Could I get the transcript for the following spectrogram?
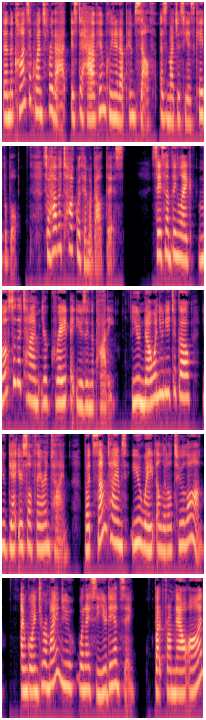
then the consequence for that is to have him clean it up himself as much as he is capable. So, have a talk with him about this. Say something like, Most of the time, you're great at using the potty. You know when you need to go, you get yourself there in time, but sometimes you wait a little too long. I'm going to remind you when I see you dancing. But from now on,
